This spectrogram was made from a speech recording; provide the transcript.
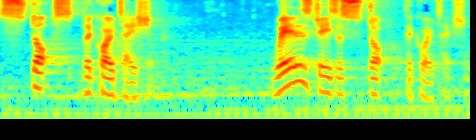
stops the quotation. Where does Jesus stop the quotation?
